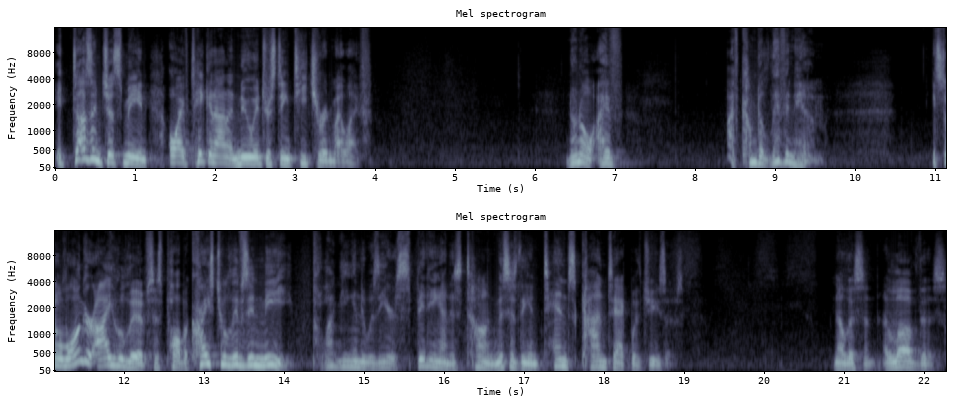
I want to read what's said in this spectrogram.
It doesn't just mean, oh, I've taken on a new interesting teacher in my life. No, no, I've, I've come to live in Him. It's no longer I who live, says Paul, but Christ who lives in me, plugging into his ear, spitting on his tongue. This is the intense contact with Jesus. Now, listen, I love this.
